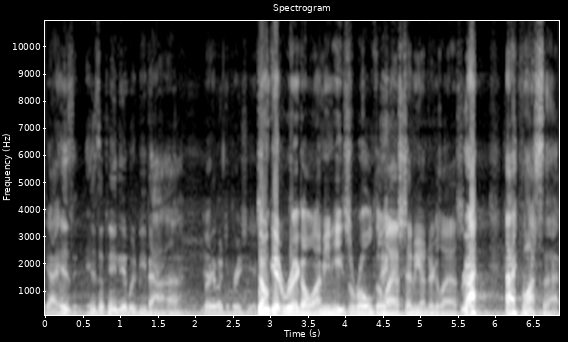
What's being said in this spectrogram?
Yeah, his his opinion would be va- uh, very much appreciated. Don't get Riggle. I mean, he's rolled the last Hemi under glass. Right. I watched that.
